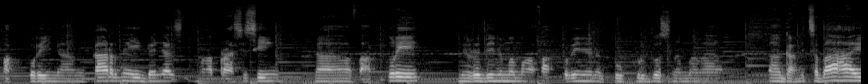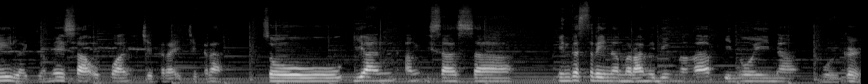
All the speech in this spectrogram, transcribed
factory ng karne, ganyan, mga processing na factory. Meron din naman mga factory na nagpo-produce ng mga ah, gamit sa bahay, like lamesa, upuan, etc. etc. So, yan ang isa sa industry na marami ding mga Pinoy na worker.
